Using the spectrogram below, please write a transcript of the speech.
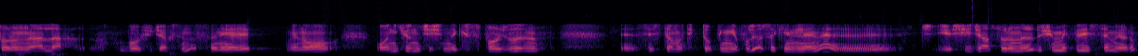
sorunlarla boğuşacaksınız. Hani yani o 12-13 yaşındaki sporcuların e, sistematik doping yapılıyorsa kendilerine e, yaşayacağı sorunları düşünmek bile istemiyorum.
